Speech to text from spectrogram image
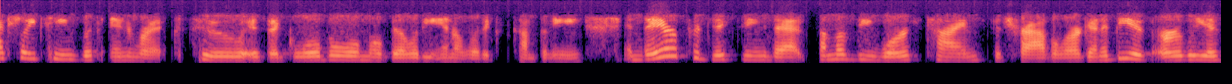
Actually teamed with INRIX, who is a global mobility analytics company, and they are predicting that some of the worst times to travel are going to be as early as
